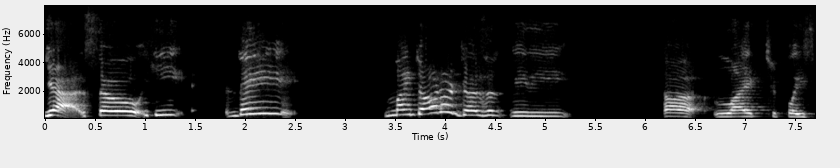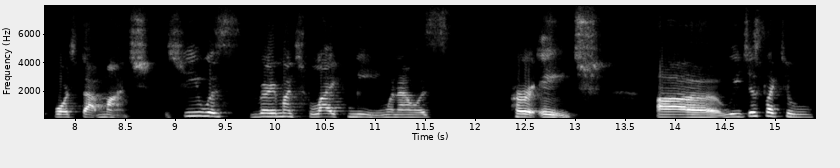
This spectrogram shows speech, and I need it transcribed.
Yeah, so he they my daughter doesn't really uh like to play sports that much. She was very much like me when I was her age. Uh we just like to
